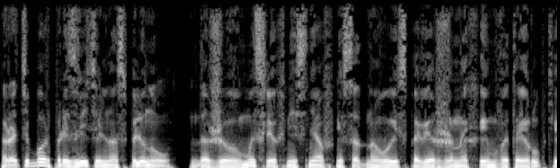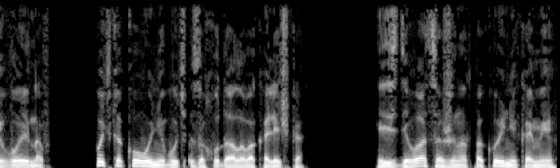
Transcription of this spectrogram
Ратибор презрительно сплюнул, даже в мыслях не сняв ни с одного из поверженных им в этой рубке воинов хоть какого-нибудь захудалого колечка. Издеваться же над покойниками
